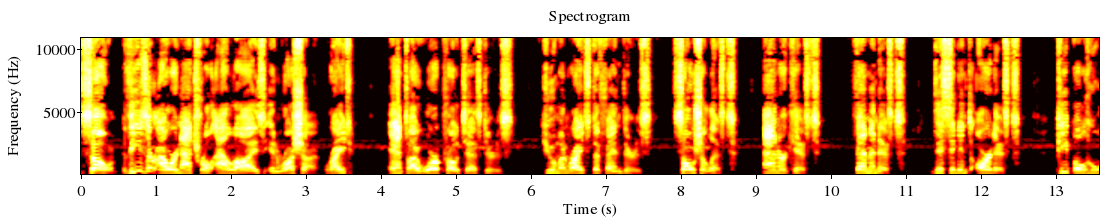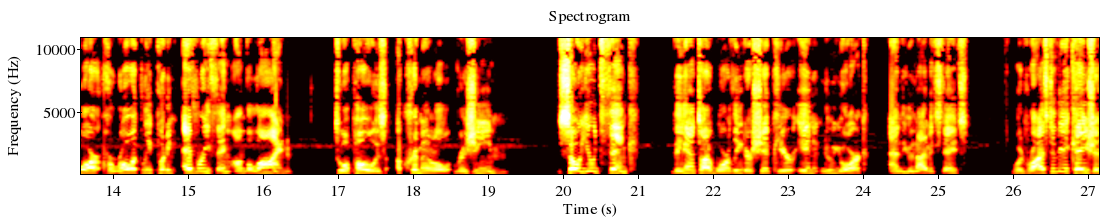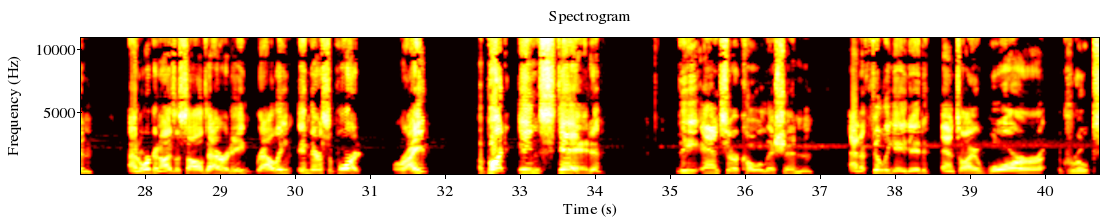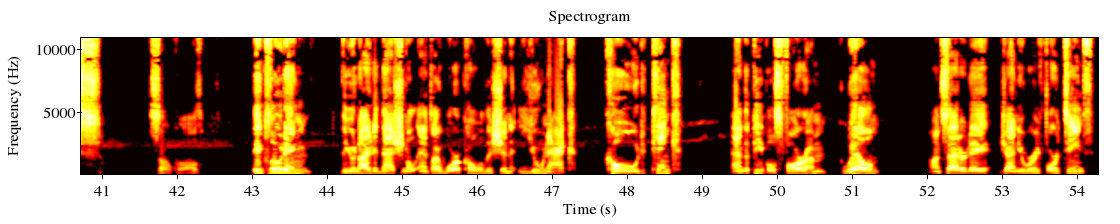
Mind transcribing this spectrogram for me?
So, these are our natural allies in Russia, right? Anti war protesters, human rights defenders, socialists, anarchists, feminists, dissident artists, people who are heroically putting everything on the line to oppose a criminal regime. So you'd think the anti war leadership here in New York and the United States would rise to the occasion and organize a solidarity rally in their support, right? But instead, the Answer Coalition and affiliated anti war groups, so called, including the United National Anti War Coalition, UNAC, Code Pink, and the People's Forum, will, on Saturday, January 14th,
